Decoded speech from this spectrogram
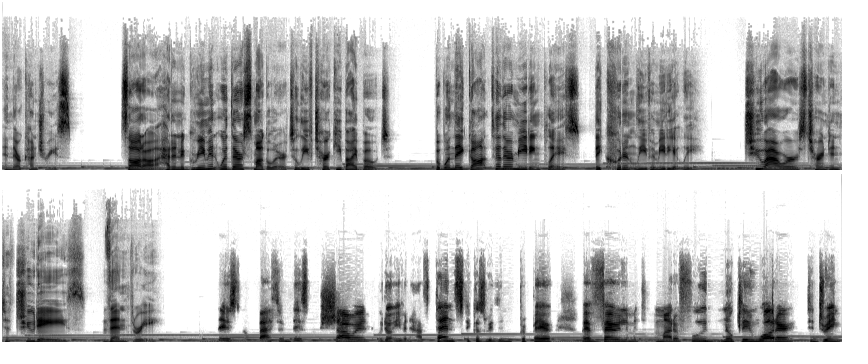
in their countries. Sara had an agreement with their smuggler to leave turkey by boat but when they got to their meeting place they couldn't leave immediately Two hours turned into two days, then three. There's no bathroom, there's no shower. We don't even have tents because we didn't prepare. We have very limited amount of food, no clean water to drink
